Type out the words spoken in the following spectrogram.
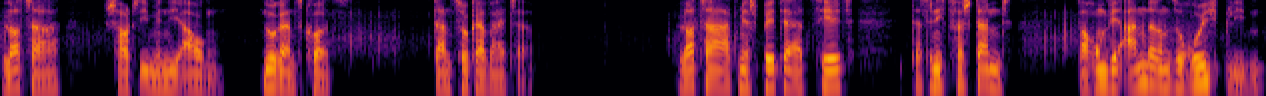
Lotta schaute ihm in die Augen, nur ganz kurz. Dann zog er weiter. Lotta hat mir später erzählt, dass sie nicht verstand, warum wir anderen so ruhig blieben,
